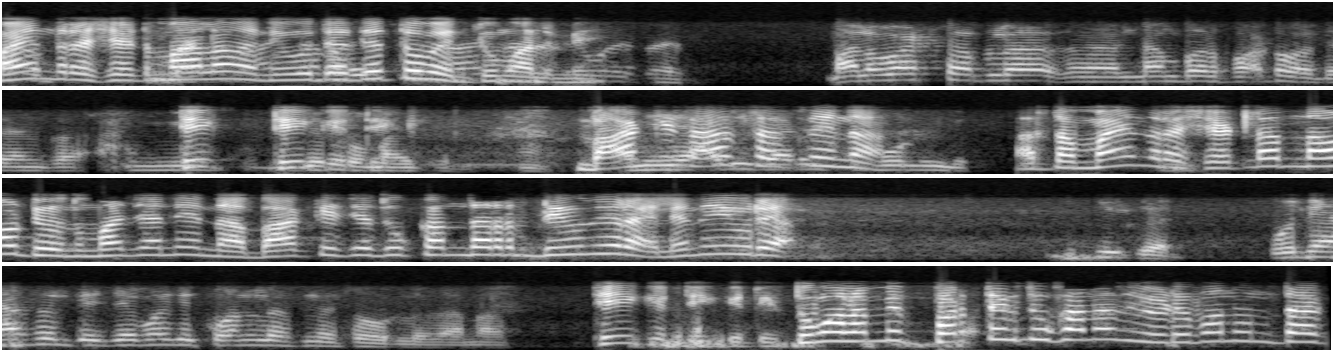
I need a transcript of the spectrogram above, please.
महेंद्र शेठ मला म्हणे उद्या देतो म्हणे तुम्हाला मी. मला व्हॉट्सअपला नंबर पाठवा त्यांचा. मी ठीक- ठीक आहे, देतो ठीक. माहिती. बाकी आणि असंच नाही ना. अधिकाऱ्यांशी बोलून घे. आता महेंद्र शेठलाच नाव ठेवून मजा नाही ना. बाकीचे दुकानदार देऊन नाही राहिले ना युरिया ठीक आहे. कोणी असेल त्याच्यामध्ये कोणालाच नाही सोडलं जाणार. ठीक आहे ठीक आहे ठीक. तुम्हाला मी प्रत्येक दुकानात व्हिडिओ बनवून टाक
